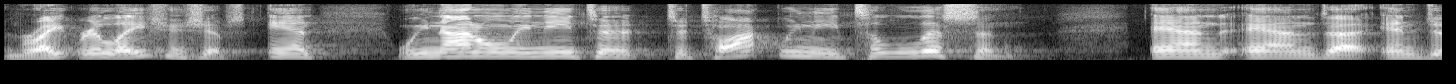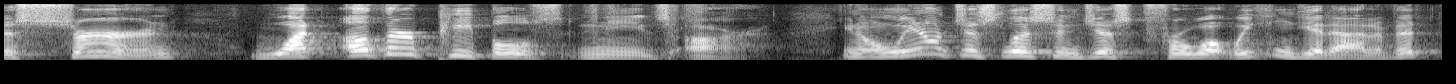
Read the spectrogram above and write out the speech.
right relationships. And we not only need to, to talk, we need to listen and, and, uh, and discern what other people's needs are. You know, we don't just listen just for what we can get out of it.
